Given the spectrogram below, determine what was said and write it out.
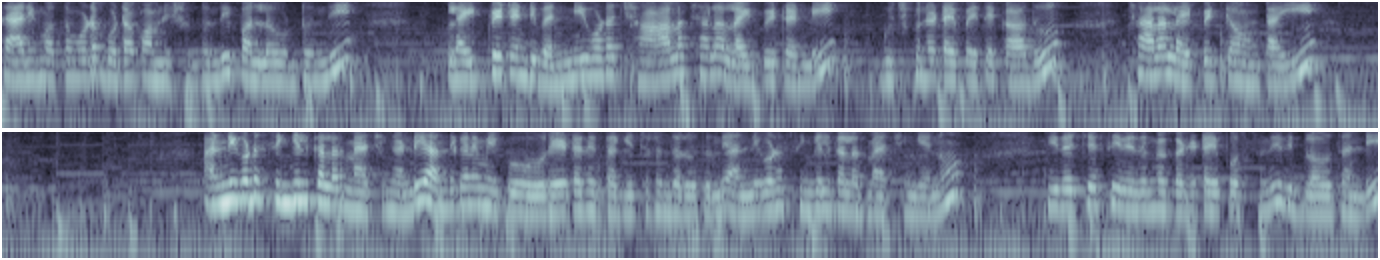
శారీ మొత్తం కూడా బుటా కాంబినేషన్ ఉంటుంది పల్లో ఉంటుంది. లైట్ వెయిట్ అండి. ఇవన్నీ కూడా చాలా చాలా లైట్ వెయిట్ అండి. గుచ్చుకునే టైప్ అయితే కాదు. చాలా లైట్ వెయిట్గా ఉంటాయి. అన్నీ కూడా సింగిల్ కలర్ మ్యాచింగ్ అండి. అందుకనే మీకు రేట్ అనేది తగ్గించడం జరుగుతుంది. అన్నీ కూడా సింగిల్ కలర్ మ్యాచింగేను. ఇది వచ్చేసి ఈ విధంగా గడ్డి టైప్ వస్తుంది. ఇది బ్లౌజ్ అండి.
